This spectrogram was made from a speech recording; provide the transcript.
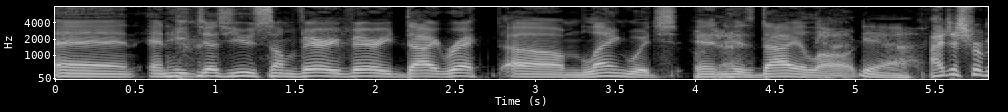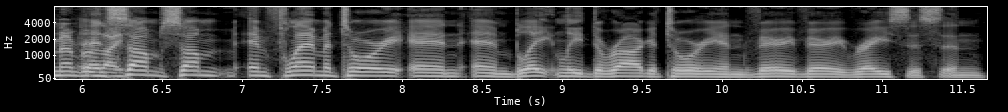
and and he just used some very very direct um language in his dialogue yeah, I just remember and like some some inflammatory and and blatantly derogatory and very very racist and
